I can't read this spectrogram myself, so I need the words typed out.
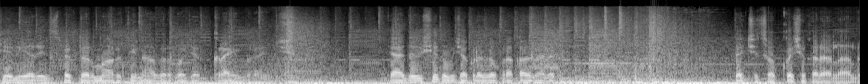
Senior inspector Maruti Nagargoje crime branch त्या दिवशी तुमच्याकडे जो प्रकार झाला त्याची चौकशी करायला आलो.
